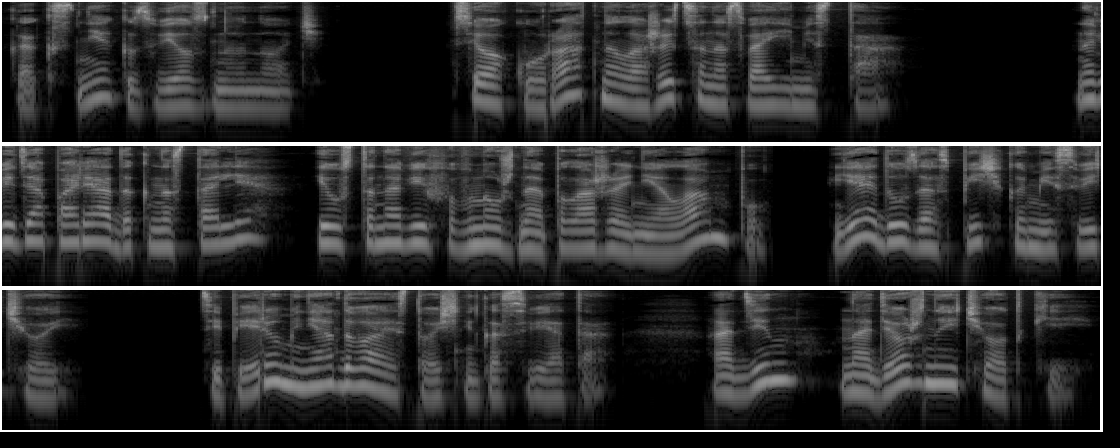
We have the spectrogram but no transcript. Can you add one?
как снег в звездную ночь. Все аккуратно ложится на свои места. Наведя порядок на столе и установив в нужное положение лампу, я иду за спичками и свечой. Теперь у меня два источника света. Один — надежный и чёткий,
